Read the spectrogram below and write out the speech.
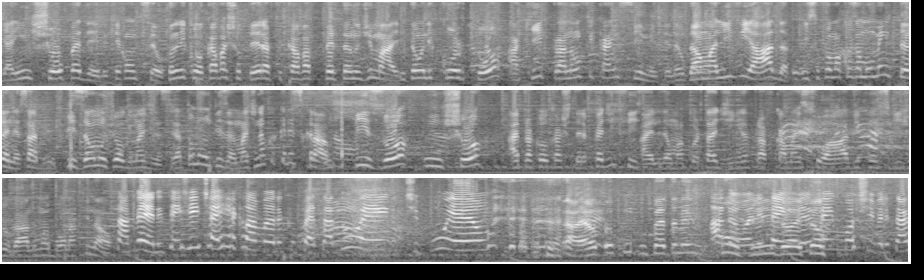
e aí inchou o pé dele. O que aconteceu? Quando ele colocava a chuteira, ficava apertando demais. Então ele cortou aqui pra não ficar em cima, entendeu? Dá uma aliviada. Isso foi uma coisa momentânea, sabe? Pisão no jogo, imagina. Você já tomou um pisão, imagina com aquele escravo. Pisou, inchou. Aí pra colocar a chuteira fica difícil. Aí ele deu uma cortadinha pra ficar mais suave e conseguir jogar numa boa na final. Tá vendo? E tem gente aí reclamando que o pé tá doendo, tipo eu. Ah, eu tô com o pé também Ah, rompido, não, ele tem, ele então... tem motivo, ele tá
